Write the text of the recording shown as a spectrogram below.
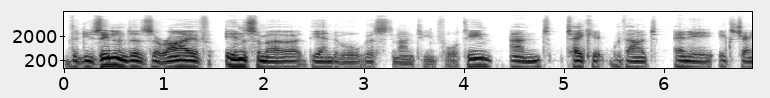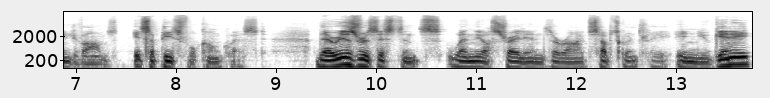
The New Zealanders arrive in Samoa at the end of August 1914 and take it without any exchange of arms. It's a peaceful conquest. There is resistance when the Australians arrive subsequently in New Guinea,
